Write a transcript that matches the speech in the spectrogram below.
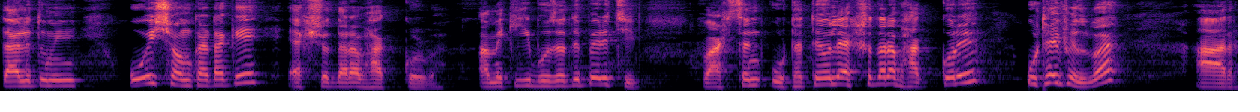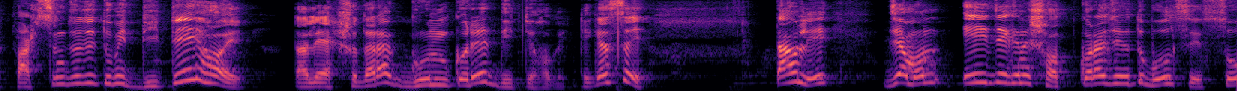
তাহলে তুমি ওই সংখ্যাটাকে একশো দ্বারা ভাগ করবা। আমি কি বোঝাতে পেরেছি? পার্সেন্ট উঠাতে হলে একশো দ্বারা ভাগ করে উঠাই ফেলবা। আর পার্সেন্ট যদি তুমি দিতেই হয়, তাহলে একশো দ্বারা গুণ করে দিতে হবে, ঠিক আছে? তাহলে যেমন, এই যে এখানে শতকরা যেহেতু বলছে সো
